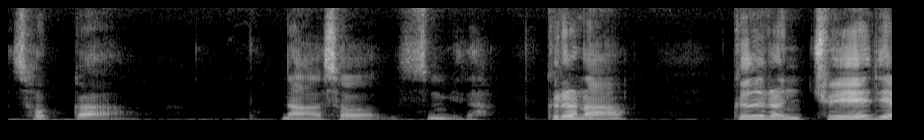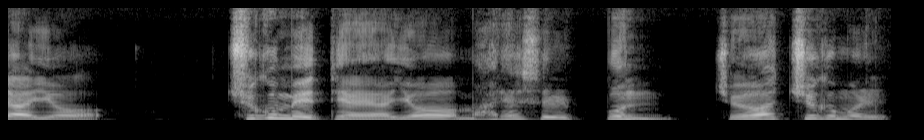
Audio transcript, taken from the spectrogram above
석가 나섰습니다. 그러나 그들은 죄에 대하여 죽음에 대하여 말했을 뿐 죄와 죽음을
